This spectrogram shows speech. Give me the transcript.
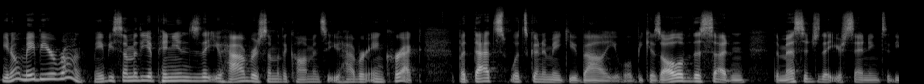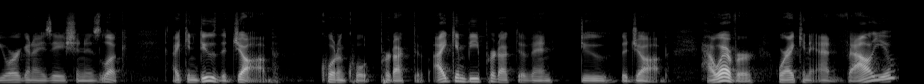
You know, maybe you're wrong. Maybe some of the opinions that you have or some of the comments that you have are incorrect. But that's what's going to make you valuable because all of the sudden, the message that you're sending to the organization is look, I can do the job, quote unquote, productive. I can be productive and do the job. However, where I can add value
